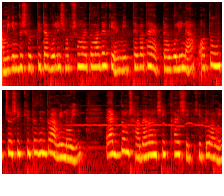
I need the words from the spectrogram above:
আমি কিন্তু সত্যিটা বলি সব সময় তোমাদেরকে মিথ্যে কথা একটাও বলি না, অত উচ্চ শিক্ষিত কিন্তু আমি নই। একদম সাধারণ শিক্ষায় শিক্ষিত আমি।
